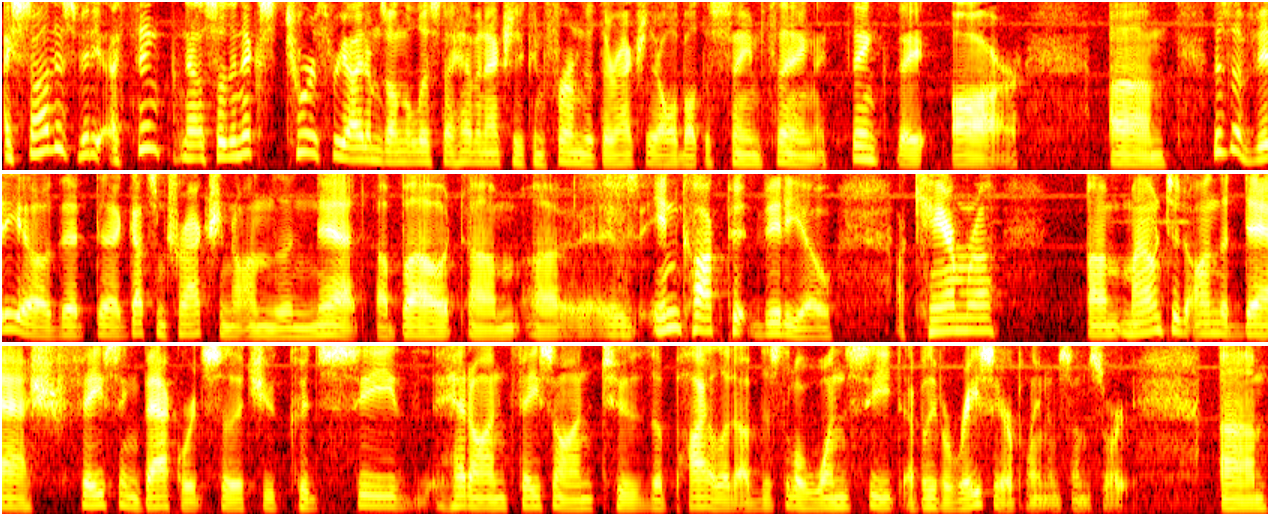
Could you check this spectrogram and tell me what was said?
I saw this video. I think now. So the next two or three items on the list, I haven't actually confirmed that they're actually all about the same thing. I think they are. Um, this is a video that uh, got some traction on the net about um, uh, it was in cockpit video, a camera um, mounted on the dash facing backwards so that you could see head on, face on to the pilot of this little one seat, I believe a race airplane of some sort, um,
